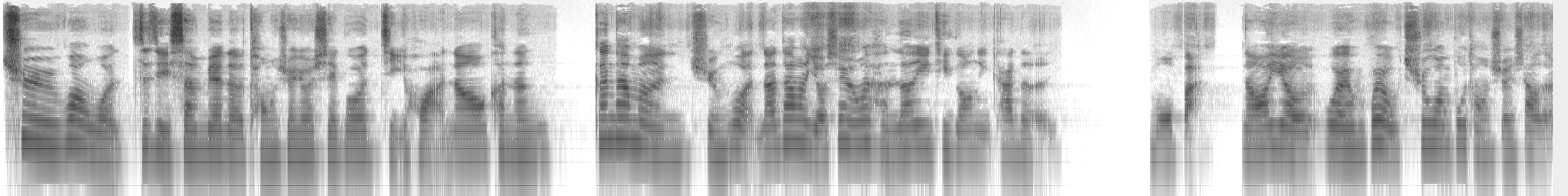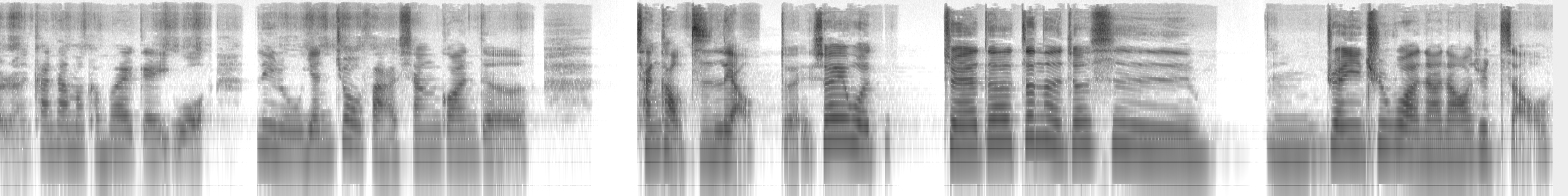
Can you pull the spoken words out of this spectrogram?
去问我自己身边的同学有写过计划，然后可能跟他们询问，那他们有些人会很乐意提供你他的模板，然后有我也会有去问不同学校的人，看他们可不可以给我，例如研究法相关的参考资料。对，所以我觉得真的就是，嗯，愿意去问啊，然后去找，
